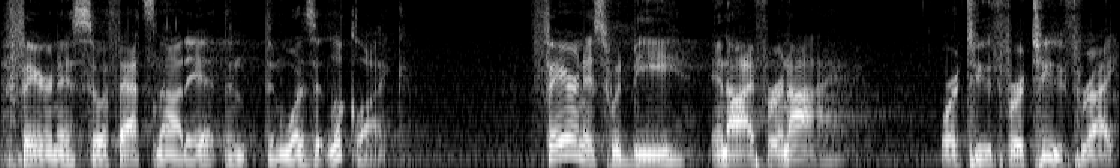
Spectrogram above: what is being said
fairness. So, if that's not it, then, then what does it look like? Fairness would be an eye for an eye or a tooth for a tooth, right?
